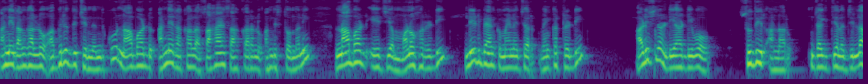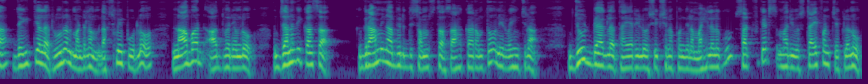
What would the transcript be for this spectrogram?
అన్ని రంగాల్లో అభివృద్ధి చెందేందుకు నాబార్డు అన్ని రకాల సహాయ సహకారాలు అందిస్తోందని NABARD AGM Manohar Reddy lead bank manager Venkatreddy additional DRDO Sudheer అన్నారు. జగిత్యాల జిల్లా జగిత్యాల రూరల్ మండలం లక్ష్మీపూర్లో నాబార్డ్ ఆధ్వర్యంలో జనవికాస గ్రామీణాభివృద్ధి సంస్థ సహకారంతో నిర్వహించిన జూట్ బ్యాగ్ల తయారీలో శిక్షణ పొందిన మహిళలకు సర్టిఫికెట్స్ మరియు స్టైఫండ్ చెక్లను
